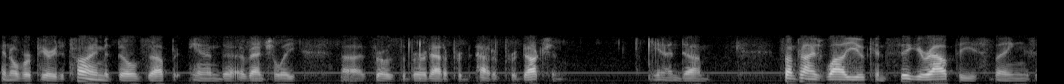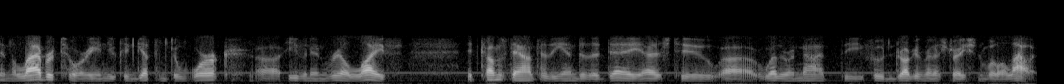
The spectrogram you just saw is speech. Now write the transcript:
and over a period of time, it builds up and uh, eventually uh, throws the bird out of pro- out of production. And um, sometimes, while you can figure out these things in the laboratory and you can get them to work uh, even in real life, it comes down to the end of the day as to uh, whether or not the Food and Drug Administration will allow it.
